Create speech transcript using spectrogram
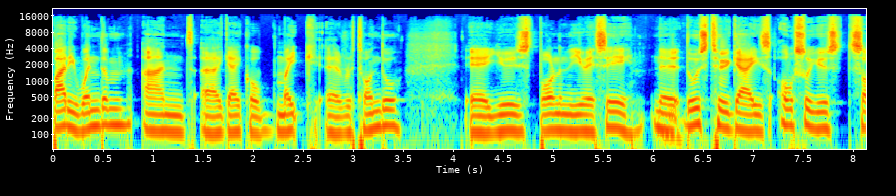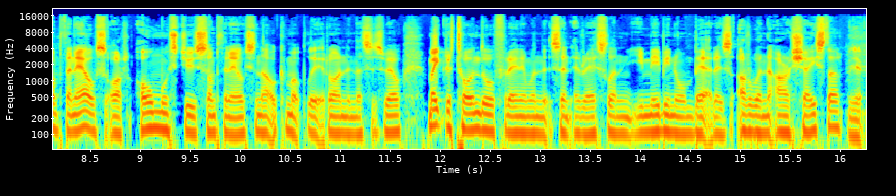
Barry Windham and a guy called Mike uh, Rotunda uh, used Born in the USA. Now, those two guys also used something else, or almost used something else, and that will come up later on in this as well. Mike Rotunda, for anyone that's into wrestling, you maybe know him better as Irwin R. Shyster. Yep.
